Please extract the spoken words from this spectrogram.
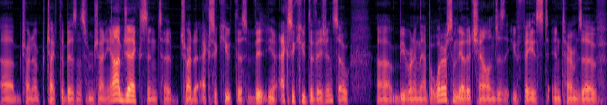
uh, trying to protect the business from shiny objects and to try to execute this, vi- you know, execute the vision. So uh, be running that. But what are some of the other challenges that you faced in terms of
